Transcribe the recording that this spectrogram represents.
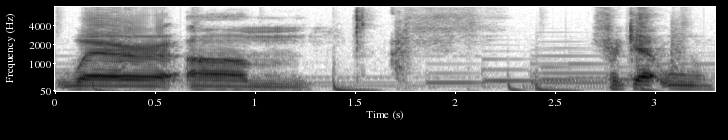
where um, forget Marvel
